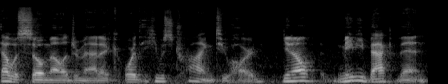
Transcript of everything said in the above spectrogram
that was so melodramatic, or that he was trying too hard? You know, maybe back then,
